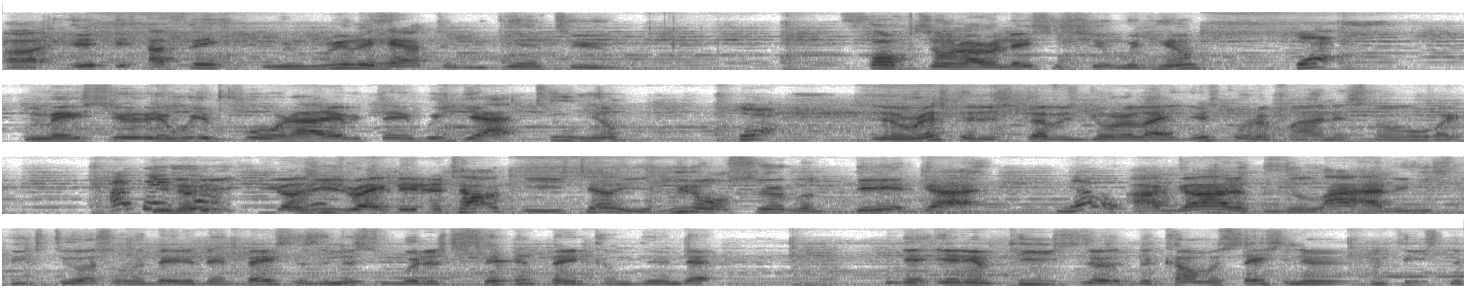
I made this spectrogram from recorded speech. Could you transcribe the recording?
uh, it, it, I think we really have to begin to focus on our relationship with Him. Yes. Make sure that we're pouring out everything we got to Him. Yes. The rest of the stuff is going to like, it's going to find its own way. I think you know, so. he, because He's right there to talk to you. He's telling you, we don't serve a dead God. No. Our God is alive and He speaks to us on a day-to-day -day basis. And this is where the sin thing comes in that it, it impedes the, the conversation, it impedes the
